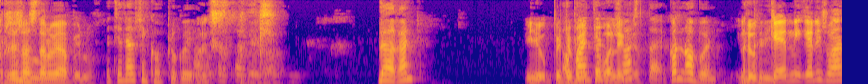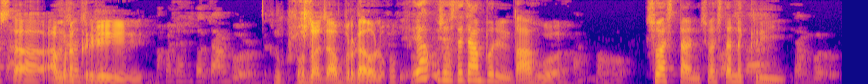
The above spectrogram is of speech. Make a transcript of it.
Harusnya swasta lu apik lho. Aja aku sing goblok kowe. Lah kan? Iya, beda-beda paling. swasta? Kon apa? Lho, Negeri. Kenny Kenny swasta, aku Oh, negeri. Apa swasta campur? Swasta campur gak ono. Ya aku swasta campur itu. Tahu ah. Swasta, swasta negeri. Campur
